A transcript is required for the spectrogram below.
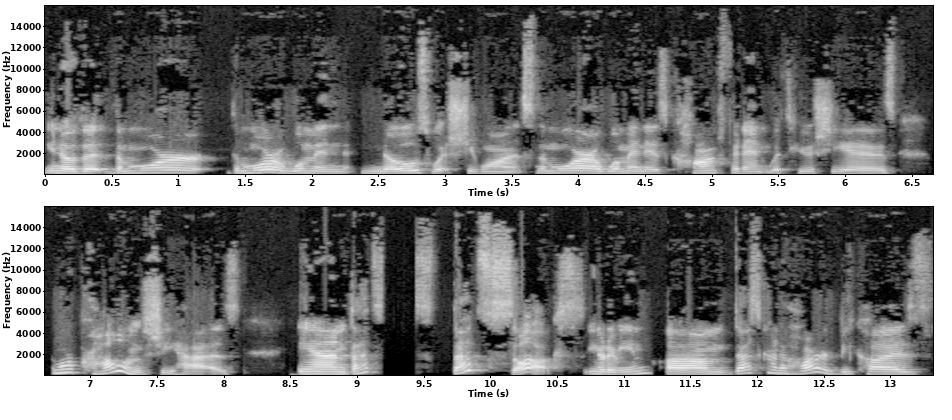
You know the the more the more a woman knows what she wants the more a woman is confident with who she is the more problems she has. And that's that sucks you know what i mean? Um, that's kind of hard because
